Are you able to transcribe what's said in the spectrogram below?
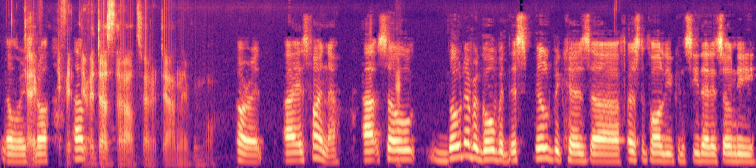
No worries okay, at all. if it Um, if it does that, I'll turn it down even more. All right, uh, it's fine now. Uh, so don't ever go with this build because uh, first of all, you can see that it's only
